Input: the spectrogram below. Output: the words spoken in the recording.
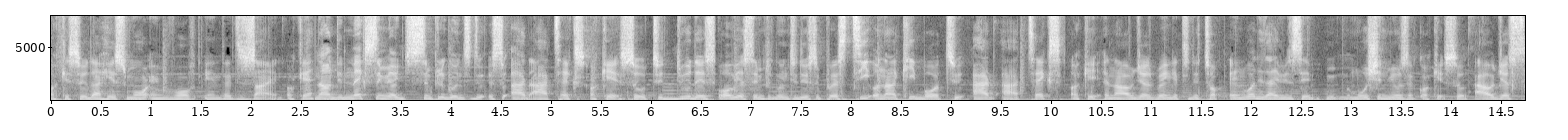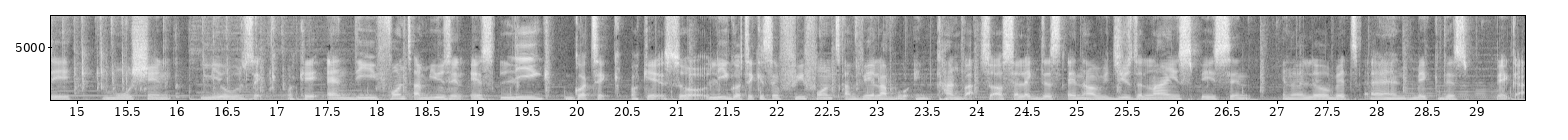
okay so that he's more involved in the design okay? Now the next thing we are simply going to do is to add our text okay? So to do this what we are simply going to do is to press t on our keyboard to add our text okay? And i'll just bring it to the top. And what did i even say? M motion music okay? So i'll just say motion music okay? And the font i'm using is league gothic okay? So league gothic is a free font available in canva. So i'll select this and i'll reduce the line spacing you know a little bit and make this bigger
